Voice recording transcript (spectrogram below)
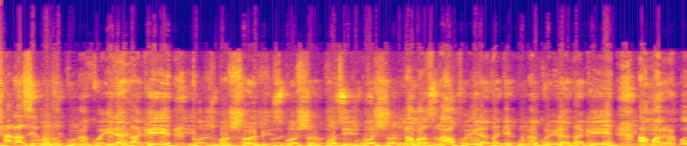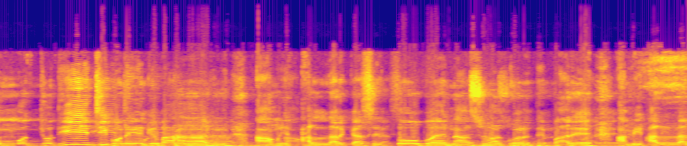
সারা জীবন গুণা কইরা থাকে, দশ বছর, বিশ বছর, পঁচিশ বছর নামাজ না পইরা থাকে গুণা কইরা থাকে, আমার উম্মত যদি জীবনে একবার আমি আল্লাহর কাছে তো না সোয়া করতে পারে, আমি আল্লাহ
